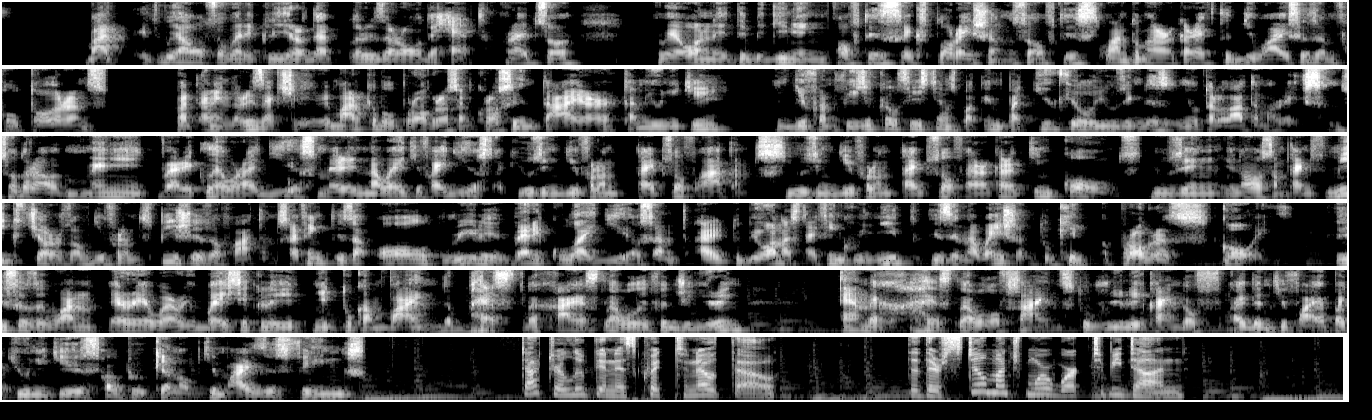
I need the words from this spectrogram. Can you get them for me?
But it, we are also very clear that there is a road ahead, right? So we are only at the beginning of these explorations of these quantum error corrected devices and fault tolerance. But I mean, there is actually remarkable progress across the entire community in different physical systems, but in particular using these neutral atom arrays. And so there are many very clever ideas, very innovative ideas, like using different types of atoms, using different types of error correcting codes, using, you know, sometimes mixtures of different species of atoms. I think these are all really very cool ideas. And I, to be honest, I think we need this innovation to keep progress going. This is the one area where you basically need to combine the best, the highest level of engineering and the highest level of science to really kind of identify opportunities, how to can optimize these things. Dr. Lukin is quick to note, though, that there's still much more work to be done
